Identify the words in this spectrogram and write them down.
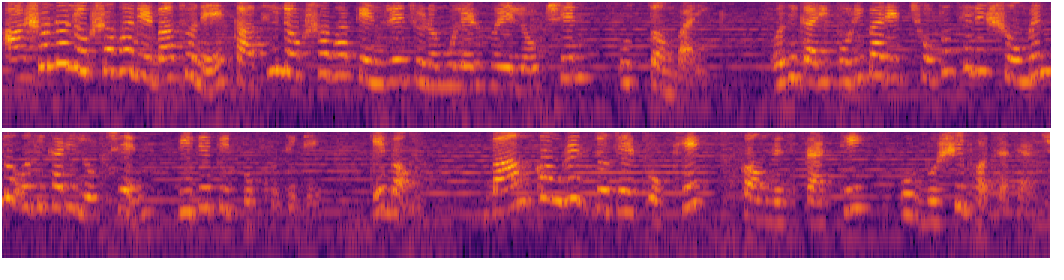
আসন্ন লোকসভা নির্বাচনে কাথি লোকসভা কেন্দ্রে তৃণমূলের হয়ে লড়ছেন উত্তম বারিক। অধিকারী পরিবারের ছোট ছেলে সৌমেন্দু অধিকারী লড়ছেন বিজেপির পক্ষ থেকে এবং বাম কংগ্রেস জোটের পক্ষে কংগ্রেস প্রার্থী উর্বশী ভট্টাচার্য।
